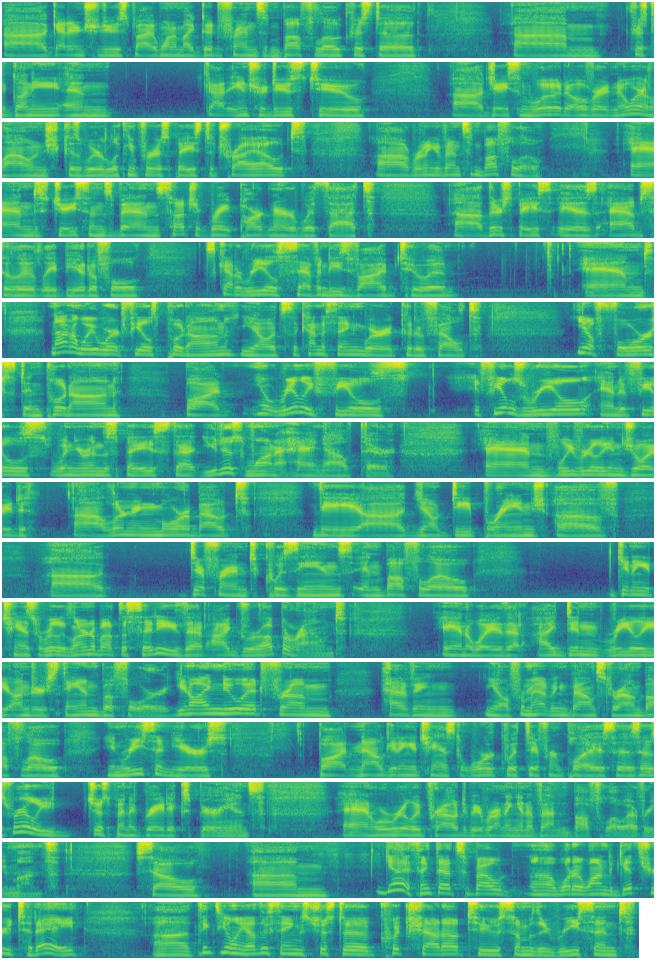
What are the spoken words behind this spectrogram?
Uh, got introduced by one of my good friends in Buffalo, Krista, um, Krista Glenny, and got introduced to uh, Jason Wood over at Nowhere Lounge because we were looking for a space to try out uh, running events in Buffalo. And Jason's been such a great partner with that. Uh, their space is absolutely beautiful. It's got a real 70s vibe to it. And not in a way where it feels put on. You know, it's the kind of thing where it could have felt, you know, forced and put on, but, you know, really feels it feels real and it feels when you're in the space that you just want to hang out there. And we really enjoyed uh, learning more about the uh, you know deep range of uh, different cuisines in Buffalo, getting a chance to really learn about the city that I grew up around in a way that I didn't really understand before. You know, I knew it from having, you know, from having bounced around Buffalo in recent years, but now getting a chance to work with different places has really just been a great experience. And we're really proud to be running an event in Buffalo every month. So, um, yeah, I think that's about uh, what I wanted to get through today. Uh, I think the only other thing is just a quick shout out to some of the recent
